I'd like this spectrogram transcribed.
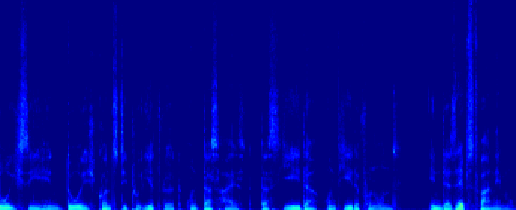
durch sie hindurch konstituiert wird und das heißt, dass jeder und jede von uns in der Selbstwahrnehmung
